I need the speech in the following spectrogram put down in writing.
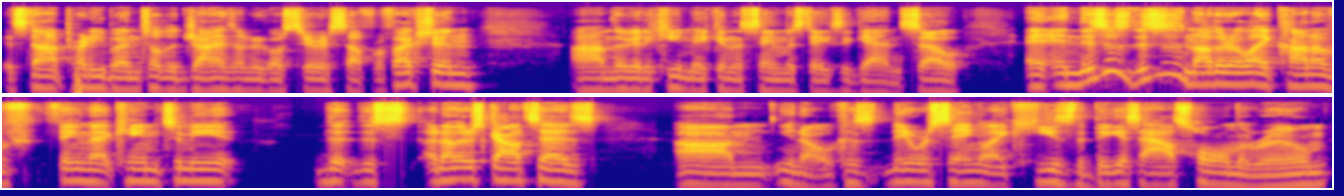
It's not pretty, but until the Giants undergo serious self reflection, um, they're going to keep making the same mistakes again. So, and, and, this is this is another like kind of thing that came to me. That this another scout says, um, you know, because they were saying like he's the biggest asshole in the room.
